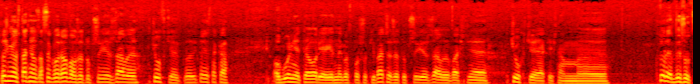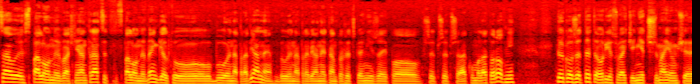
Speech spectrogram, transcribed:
Ktoś mi ostatnio zasugerował, że tu przyjeżdżały ciufcie, i to jest taka ogólnie teoria jednego z poszukiwaczy, że tu przyjeżdżały właśnie ciuchcie jakieś tam, e, które wyrzucały spalony właśnie antracyt, spalony węgiel, tu były naprawiane, były naprawiane tam troszeczkę niżej po, przy, przy, przy akumulatorowni. Tylko, że te teorie, słuchajcie, nie trzymają się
